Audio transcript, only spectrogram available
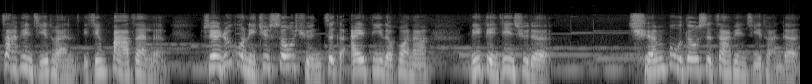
诈骗集团已经霸占了，所以如果你去搜寻这个 ID 的话呢，你点进去的。全部都是诈骗集团的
